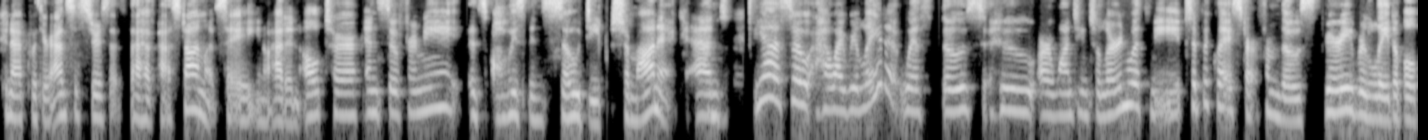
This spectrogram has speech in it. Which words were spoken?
connect with your ancestors that, that have passed on, let's say, you know, at an altar. And so for me, it's always been so deep shamanic. And yeah, so how I relate it with those who are wanting to learn with me, typically I start from those very relatable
